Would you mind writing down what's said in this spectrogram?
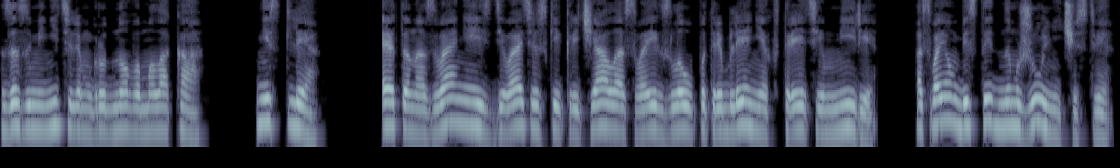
за заменителем грудного молока. Нестле. Это название издевательски кричало о своих злоупотреблениях в третьем мире, о своем бесстыдном жульничестве,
